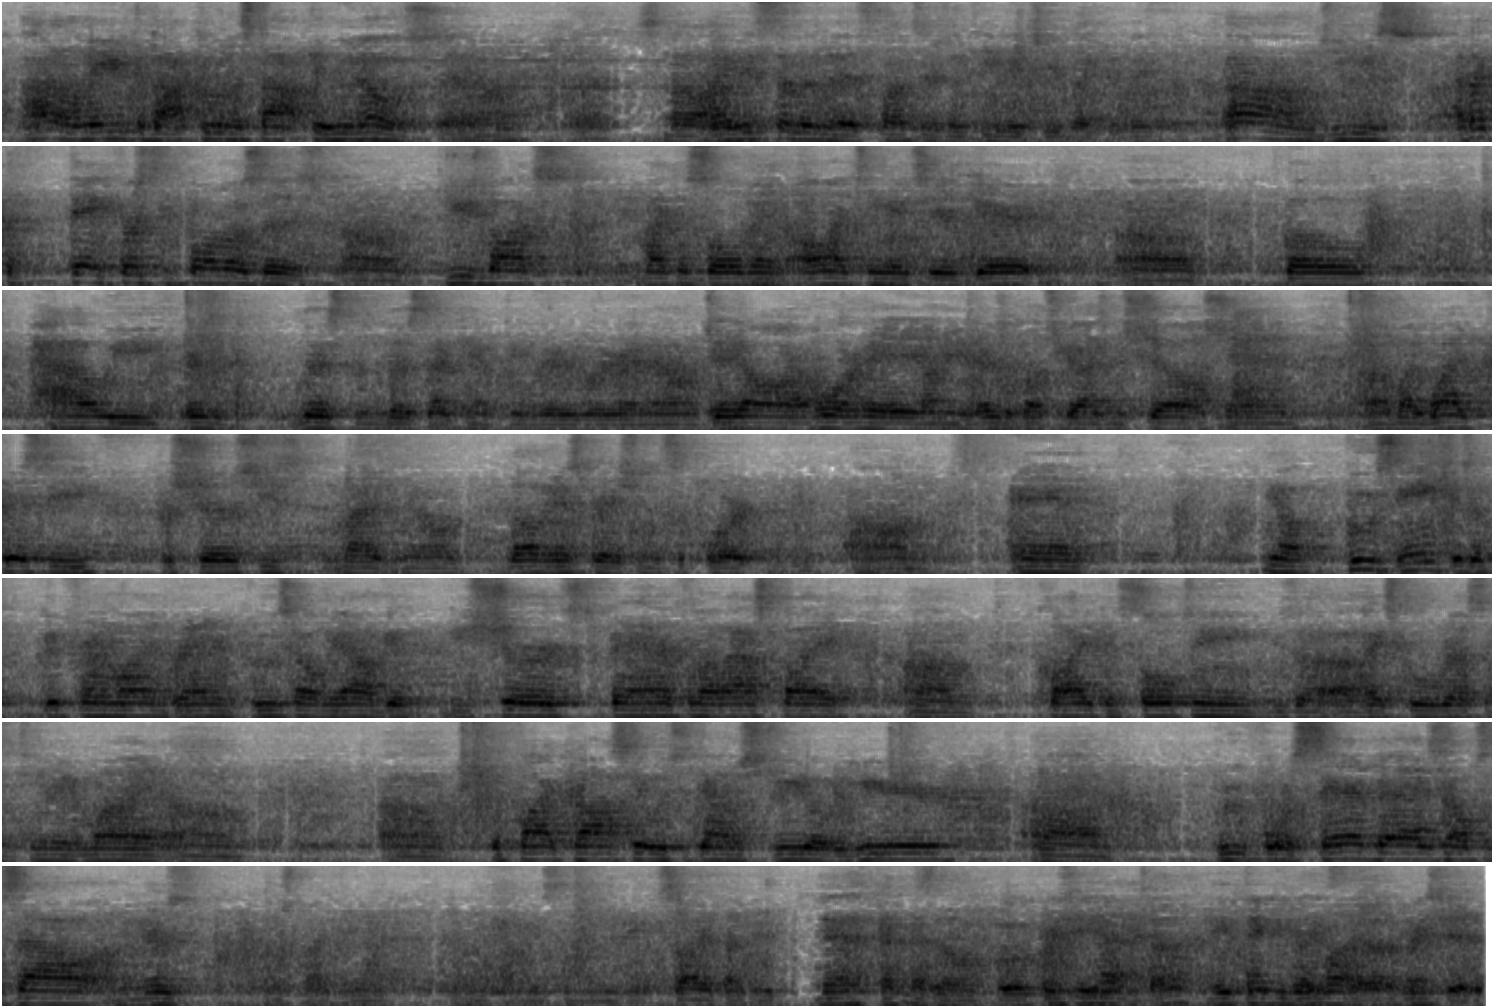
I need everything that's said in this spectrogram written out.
I don't know, maybe if the doctor wouldn't have stopped it, who knows? You know? So, uh, some of the sponsors and teammates you'd like to thank? Um, geez, I'd like to thank first and foremost is um, Fusboxe, Michael Sullivan, all my teammates here, Garrett, um, Bo, Howie. There's a list and list I can't think of everybody right now. Jr. Jorge. I mean, there's a bunch of guys. Michelle, Shannon, uh, my wife Chrissy, for sure. She's my you know love and inspiration and support. Um, and you know, Foose Inc. is a good friend of mine. Brandon Foose helped me out get these shirts, banner for my last fight. Um, Clyde Consulting, who's a, a high school wrestling teammate of mine. Um, uh, Defy CrossFit, which is down the street over here. Um, Brute Force Sandbags helps us out. I mean, there's, there's quite a. I don't know if I'm missing any, but sorry if I did. Yeah. So, well, appreciate your time. Hey, thank you very Thanks, much. Todd. Appreciate it.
